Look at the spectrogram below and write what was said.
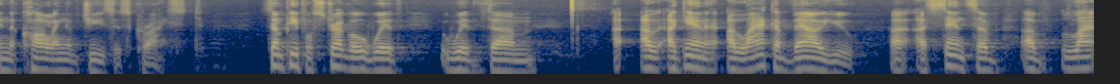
in the calling of Jesus Christ. Some people struggle with, with um, a, a, again, a, a, lack of value, a, sense of, of la-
